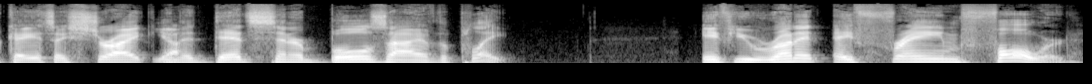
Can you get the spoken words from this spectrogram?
Okay, it's a strike yeah. in the dead center bullseye of the plate if you run it a frame forward,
